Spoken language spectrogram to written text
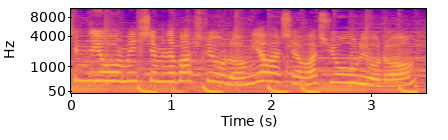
Şimdi yoğurma işlemine başlıyorum. Yavaş yavaş yoğuruyorum.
